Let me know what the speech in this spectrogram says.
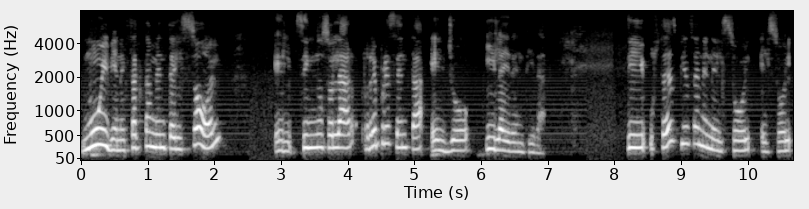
muy bien, exactamente el sol, el signo solar representa el yo y la identidad. Si ustedes piensan en el sol, el sol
